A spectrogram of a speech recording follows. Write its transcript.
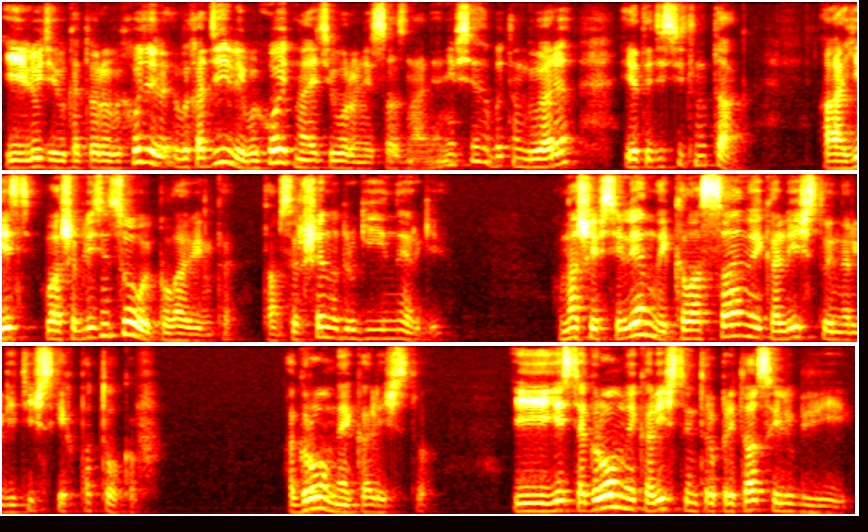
И люди, которые выходили, выходили выходят на эти уровни сознания, они все об этом говорят, и это действительно так. А есть ваша близнецовая половинка, там совершенно другие энергии. В нашей Вселенной колоссальное количество энергетических потоков. Огромное количество. И есть огромное количество интерпретаций любви.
